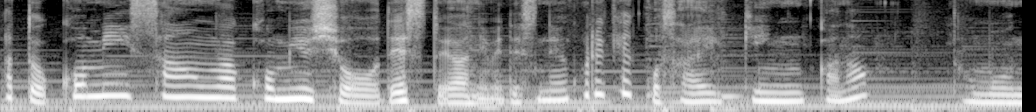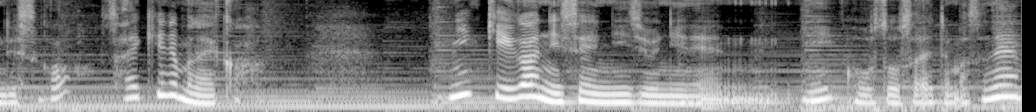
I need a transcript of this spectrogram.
あと「古見さんはコミュ障です」というアニメですね。これ結構最近かなと思うんですが最近でもないか。2期が2022年に放送されてますね。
